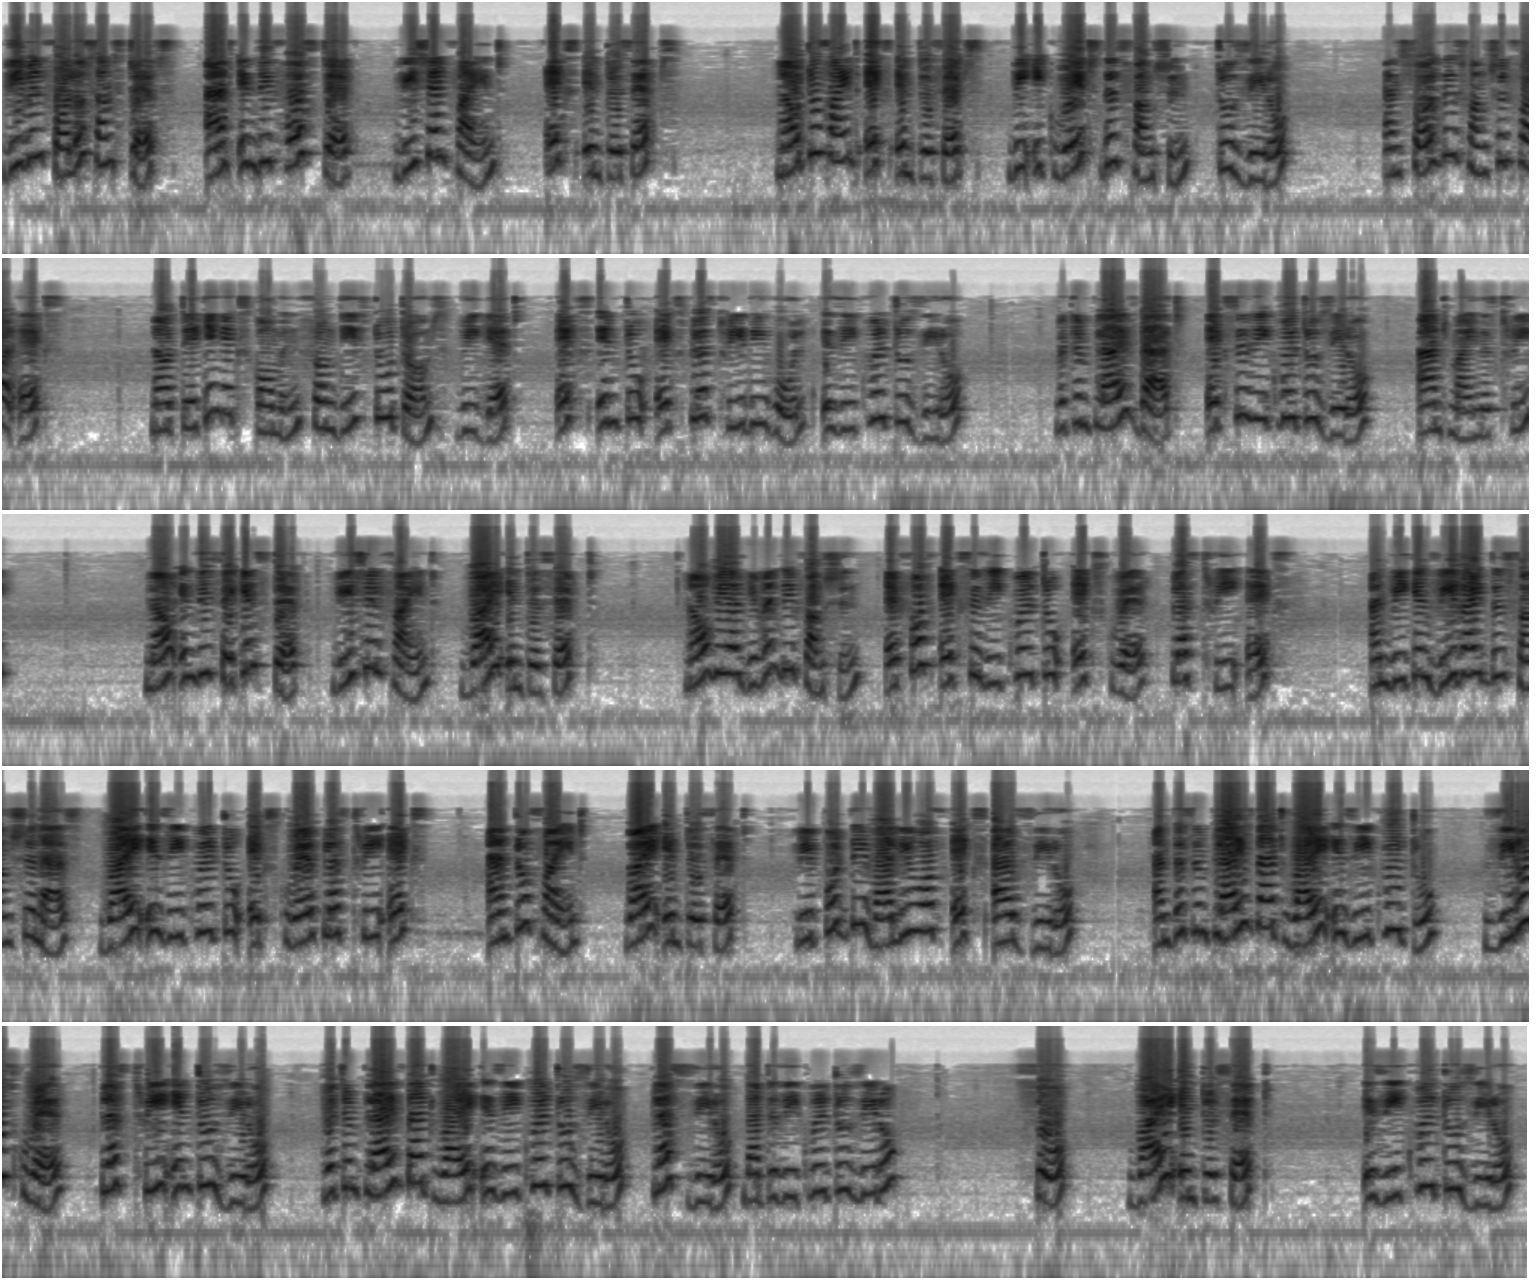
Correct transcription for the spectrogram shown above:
we will follow some steps and in the first step we shall find x-intercepts. Now to find x-intercepts, we equate this function to 0 and solve this function for x. Now taking x common from these two terms we get x into x plus 3 the whole is equal to 0 which implies that x is equal to 0 and minus 3. Now in the second step, we shall find y-intercept. Now we are given the function f of x is equal to x square plus 3x and we can rewrite this function as y is equal to x square plus 3x and to find y-intercept we put the value of x as 0 and this implies that y is equal to 0 square plus 3 into 0 which implies that y is equal to 0 plus 0 that is equal to 0. So, y-intercept is equal to 0.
